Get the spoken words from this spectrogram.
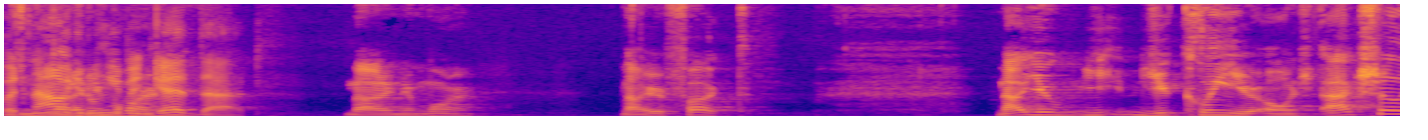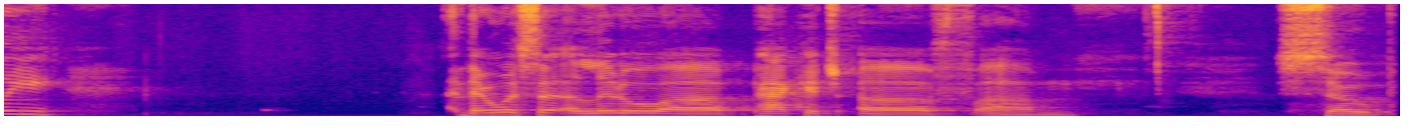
But now Not you don't even get that. Not anymore. Now you're fucked. Now you you, you clean your own. Actually, there was a, a little uh, package of um, soap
